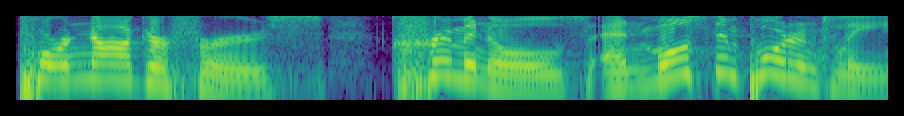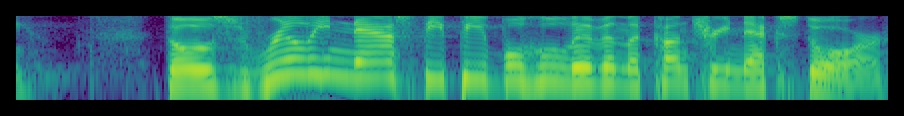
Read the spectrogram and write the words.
pornographers, criminals, and most importantly, those really nasty people who live in the country next door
